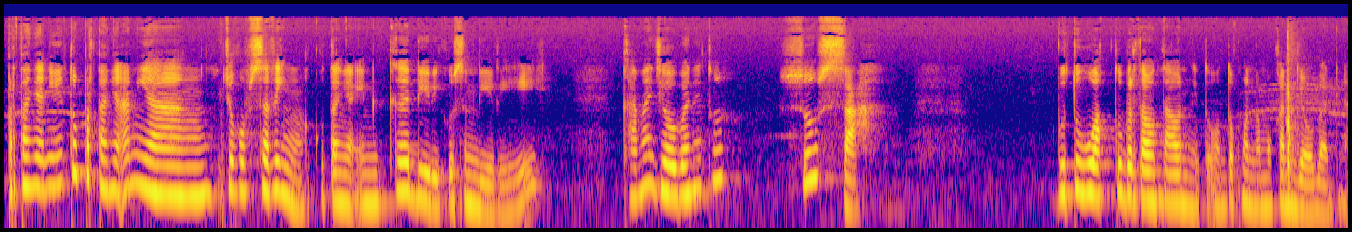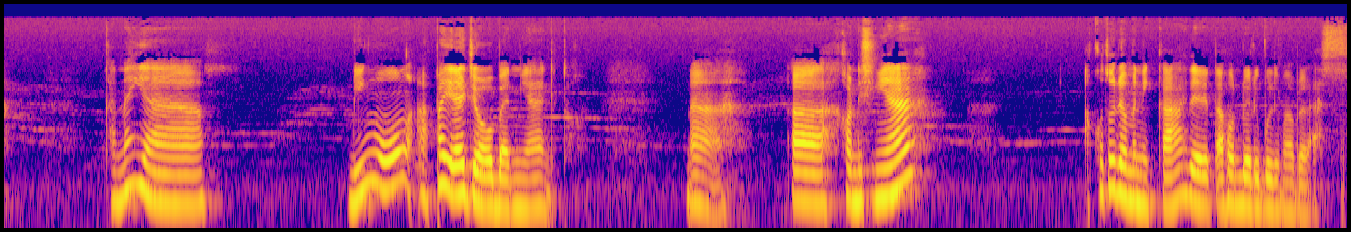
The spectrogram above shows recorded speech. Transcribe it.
pertanyaan ini tuh pertanyaan yang cukup sering aku tanyain ke diriku sendiri karena jawabannya tuh susah. Butuh waktu bertahun-tahun gitu untuk menemukan jawabannya. Karena ya bingung apa ya jawabannya gitu. Nah uh, kondisinya aku tuh udah menikah dari tahun 2015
